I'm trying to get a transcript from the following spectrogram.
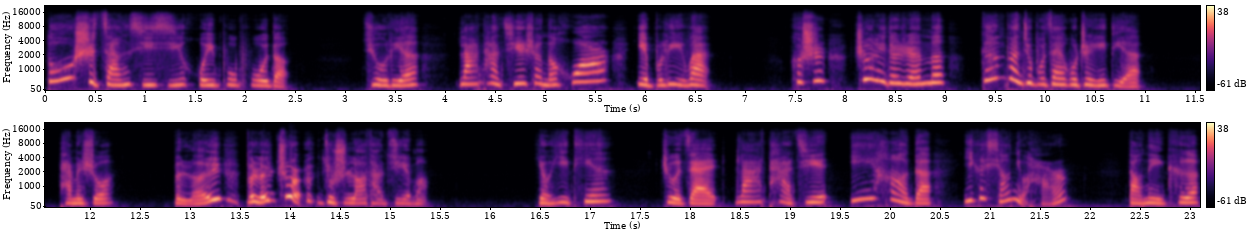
都是脏兮兮、灰扑扑的，就连邋遢街上的花儿也不例外。可是这里的人们根本就不在乎这一点。他们说：“本来本来这儿就是邋遢街嘛。”有一天，住在邋遢街一号的一个小女孩，到那棵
